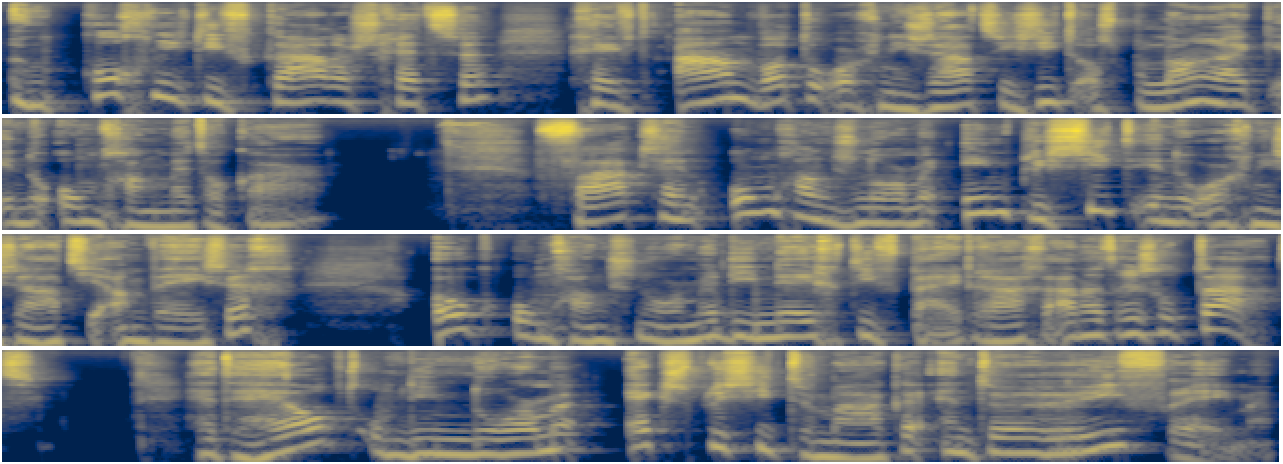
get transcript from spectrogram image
Een cognitief kader schetsen geeft aan wat de organisatie ziet als belangrijk in de omgang met elkaar. Vaak zijn omgangsnormen impliciet in de organisatie aanwezig, ook omgangsnormen die negatief bijdragen aan het resultaat. Het helpt om die normen expliciet te maken en te reframen.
